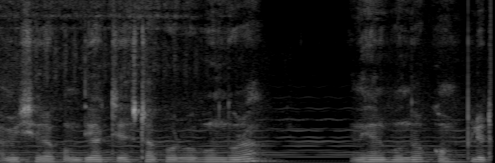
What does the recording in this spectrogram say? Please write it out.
আমি সেরকম দেওয়ার চেষ্টা করব বন্ধুরা। দেখেন বন্ধুরা কমপ্লিট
